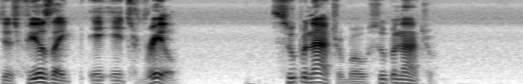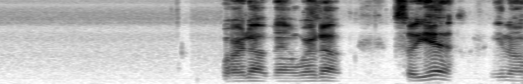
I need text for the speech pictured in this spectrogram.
just feels like it, it's real supernatural bro supernatural Word up, man. Word up. So yeah, you know,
